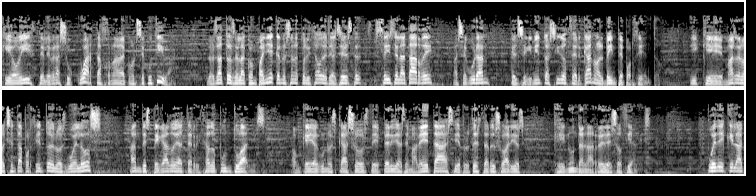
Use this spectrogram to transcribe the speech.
que hoy celebra su cuarta jornada consecutiva. Los datos de la compañía que no se han actualizado desde ayer 6 de la tarde aseguran que el seguimiento ha sido cercano al 20% y que más del 80% de los vuelos han despegado y aterrizado puntuales aunque hay algunos casos de pérdidas de maletas y de protestas de usuarios que inundan las redes sociales. Puede que, la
